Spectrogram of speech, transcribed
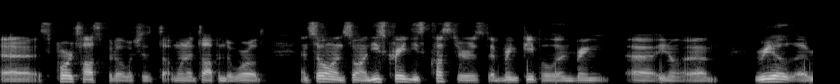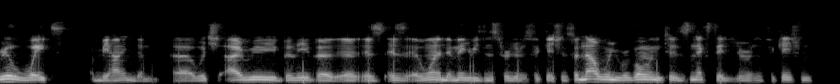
a sports hospital, which is one of the top in the world, and so on and so on. These create these clusters that bring people and bring uh, you know um, real uh, real weight behind them, uh, which I really believe uh, is is one of the main reasons for diversification. So now when we're going to this next stage of diversification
